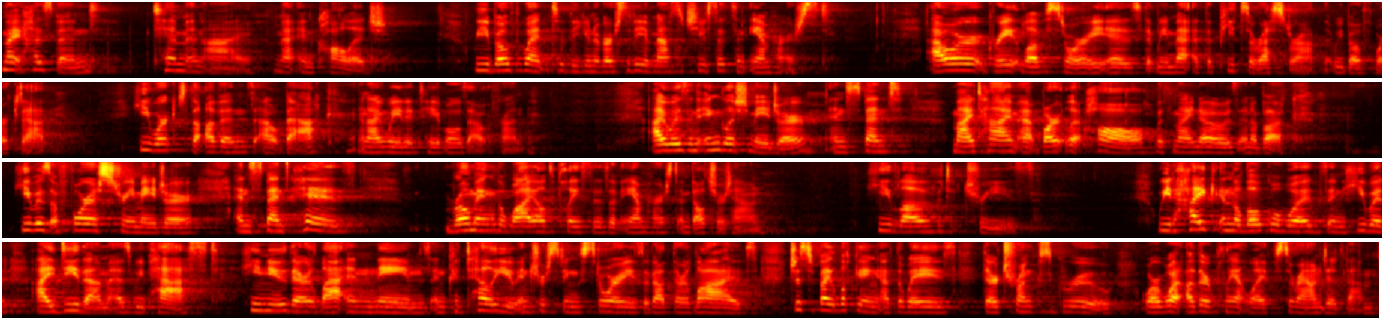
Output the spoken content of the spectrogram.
My husband, Tim, and I met in college. We both went to the University of Massachusetts in Amherst. Our great love story is that we met at the pizza restaurant that we both worked at. He worked the ovens out back, and I waited tables out front. I was an English major and spent my time at Bartlett Hall with my nose in a book. He was a forestry major and spent his roaming the wild places of Amherst and Belchertown. He loved trees. We'd hike in the local woods and he would ID them as we passed. He knew their Latin names and could tell you interesting stories about their lives just by looking at the ways their trunks grew or what other plant life surrounded them.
